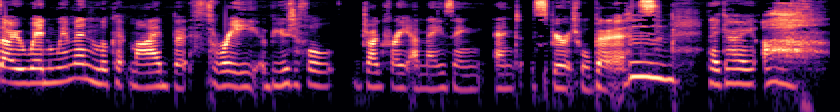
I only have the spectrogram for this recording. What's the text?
so when women look at my three beautiful, drug-free, amazing, and spiritual births, mm. they go, "Oh,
